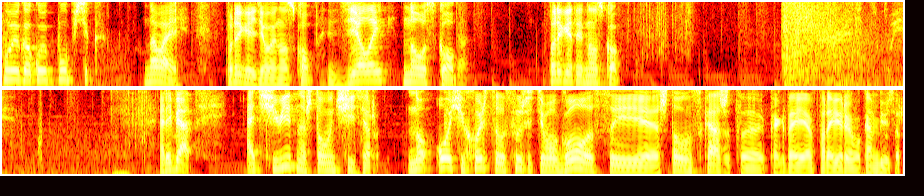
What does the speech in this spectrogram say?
Ой, какой пупсик. Давай, прыгай, делай ноускоп. Делай ноускоп. Прыгай ты ноускоп. Ребят, очевидно, что он читер. Но очень хочется услышать его голос и что он скажет, э, когда я проверю его компьютер.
